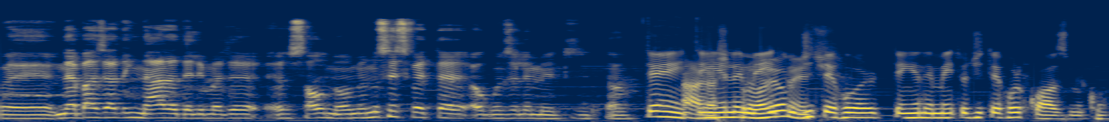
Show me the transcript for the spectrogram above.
é, não é baseado em nada dele, mas é, é só o nome. Eu não sei se vai ter alguns elementos e tal. Tem, Ah, tem elemento de terror, tem elemento de terror cósmico.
